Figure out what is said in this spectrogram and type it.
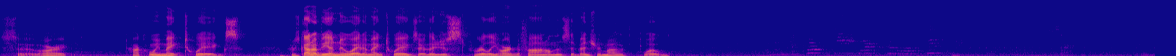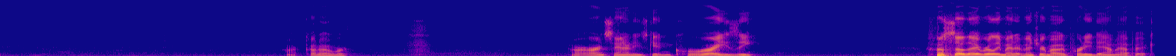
So, alright. How can we make twigs? There's got to be a new way to make twigs, or they're just really hard to find on this adventure mode. Whoa. Cut over. Our, our insanity is getting crazy. so they really made adventure mode pretty damn epic.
